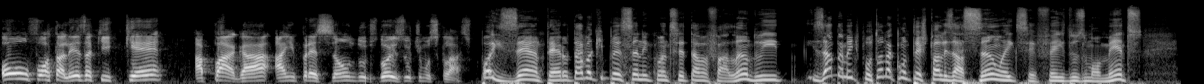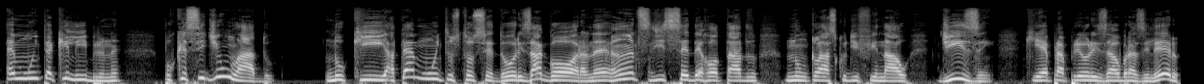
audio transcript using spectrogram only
ou um Fortaleza que quer apagar a impressão dos dois últimos clássicos. Pois é, Antero, eu tava aqui pensando enquanto você estava falando e exatamente por toda a contextualização aí que você fez dos momentos, é muito equilíbrio, né? Porque se de um lado no que até muitos torcedores agora, né, antes de ser derrotado num clássico de final, dizem que é para priorizar o brasileiro,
